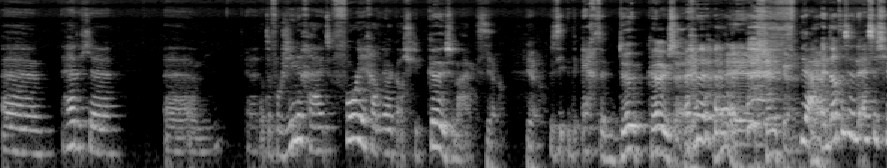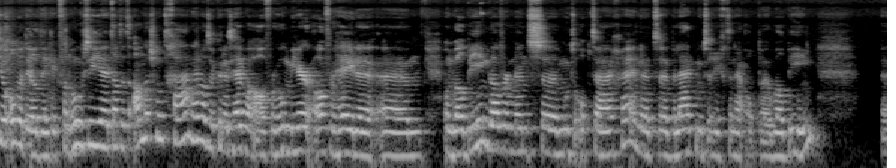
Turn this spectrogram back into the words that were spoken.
ehm, hè, dat, je, ehm, eh, dat de voorzienigheid voor je gaat werken als je die keuze maakt. Ja. Ja. Dus die, echte de keuze. Ja, nee, zeker. Ja, en dat is een essentieel onderdeel, denk ik, van hoe zie je dat het anders moet gaan. Hè? Want we kunnen het hebben over hoe meer overheden ehm, een well-being governance eh, moeten optuigen en het eh, beleid moeten richten naar, op eh, well-being. Eh,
